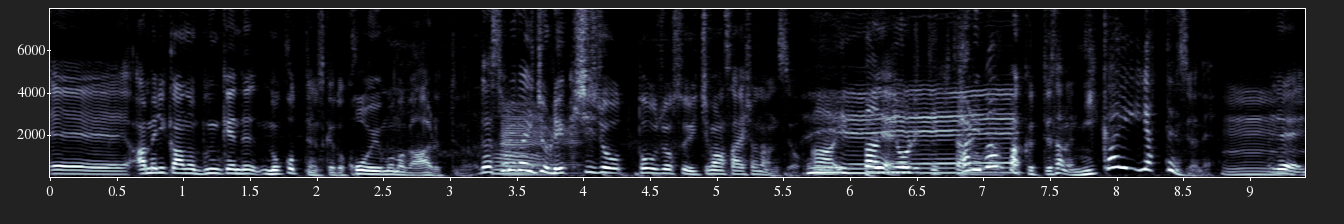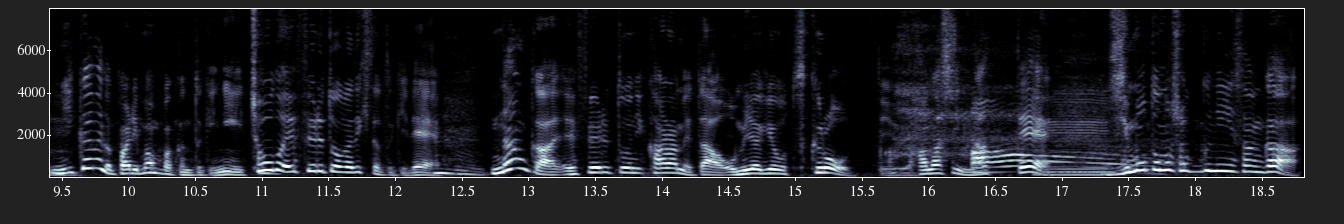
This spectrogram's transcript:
えーアメリカの文献で残ってるんですけどこういうものがあるっていうの。でそれが一応歴史上登場する一番最初なんですよ。あ一般に降りてきたパリ万博ってさらに2回やってんですよね。うん。で2回目のパリ万博の時にちょうどエッフェル塔ができた時で、なんかエッフェル塔に絡めたお土産を作ろうっていう話になってうん地元の職人さんが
